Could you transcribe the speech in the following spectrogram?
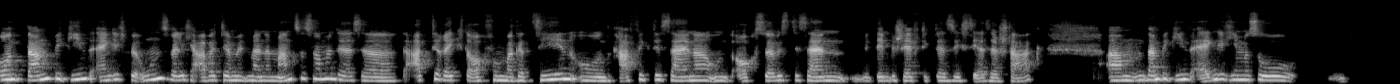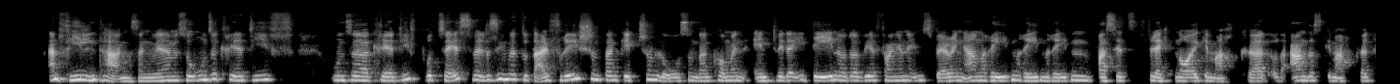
Und dann beginnt eigentlich bei uns, weil ich arbeite ja mit meinem Mann zusammen, der ist ja der Artdirektor auch vom Magazin und Grafikdesigner und auch Servicedesign, mit dem beschäftigt er sich sehr, sehr stark. Ähm, dann beginnt eigentlich immer so an vielen Tagen, sagen wir, so unser Kreativ, unser Kreativprozess, weil das immer total frisch und dann geht schon los und dann kommen entweder Ideen oder wir fangen in Sparing an, reden, reden, reden, was jetzt vielleicht neu gemacht gehört oder anders gemacht gehört.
